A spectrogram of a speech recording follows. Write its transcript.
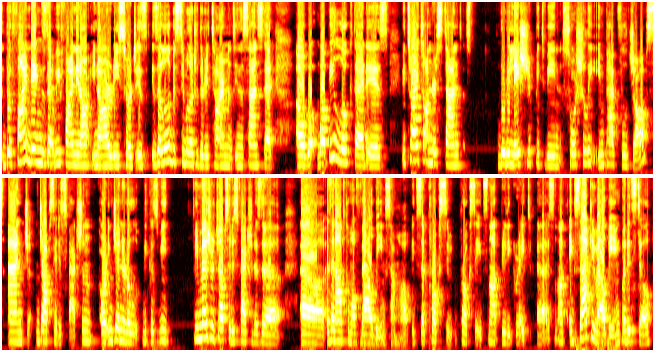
the findings that we find in our in our research is is a little bit similar to the retirement in the sense that uh, what what we looked at is we tried to understand the relationship between socially impactful jobs and j- job satisfaction, or in general, because we we measure job satisfaction as a uh, as an outcome of well-being somehow. It's a proxy proxy. It's not really great uh, it's not exactly well-being but it's still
